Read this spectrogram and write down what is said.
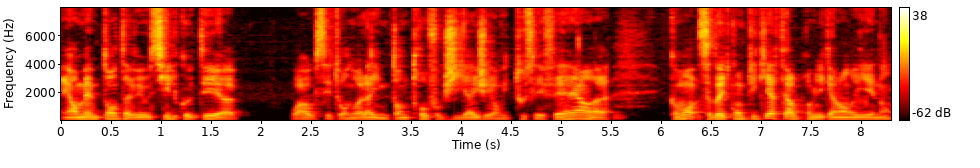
Et en même temps, tu avais aussi le côté euh, waouh, ces tournois-là, ils me tentent trop, faut que j'y aille, j'ai envie de tous les faire. Euh, Comment ça doit être compliqué à faire le premier calendrier, non?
